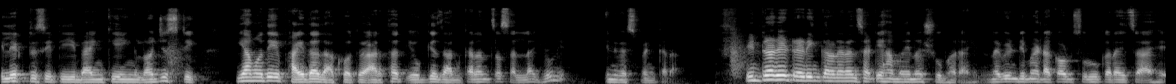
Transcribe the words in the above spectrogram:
electricity banking logistic यामध्ये फायदा दाखवतो आहे अर्थात योग्य जाणकारांचा सल्ला घेऊन इन्व्हेस्टमेंट करा. इंट्राडे ट्रेडिंग करणाऱ्यांसाठी हा महिना शुभ राहील. नवीन डिमॅट अकाउंट सुरू करायचं आहे.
